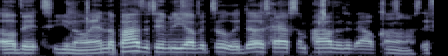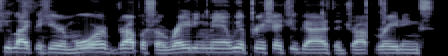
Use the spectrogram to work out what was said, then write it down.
of it, you know, and the positivity of it too. It does have some positive outcomes. If you'd like to hear more, drop us a rating, man. We appreciate you guys that drop ratings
